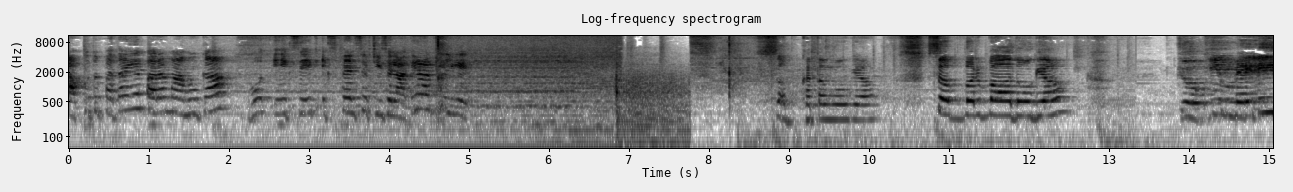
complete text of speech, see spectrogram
आपको तो पता ही है, परम मामू का वो एक से एक एक्सपेंसिव चीज़ें लाते हैं आपके लिए। सब खत्म हो गया। सब बर्बाद हो गया। क्योंकि मेरी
